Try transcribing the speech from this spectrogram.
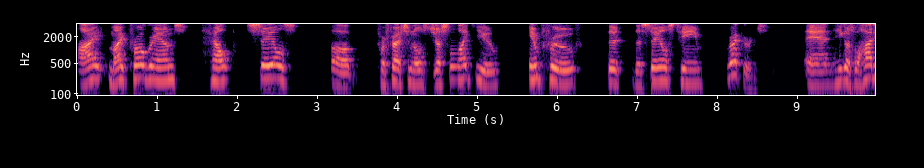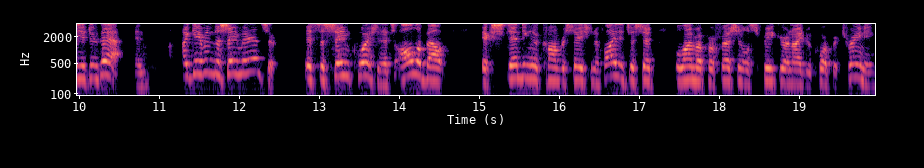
"I my programs help sales uh, professionals just like you improve the the sales team records. And he goes, Well, how do you do that? And I gave him the same answer. It's the same question. It's all about extending a conversation. If I had just said, Well, I'm a professional speaker and I do corporate training,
